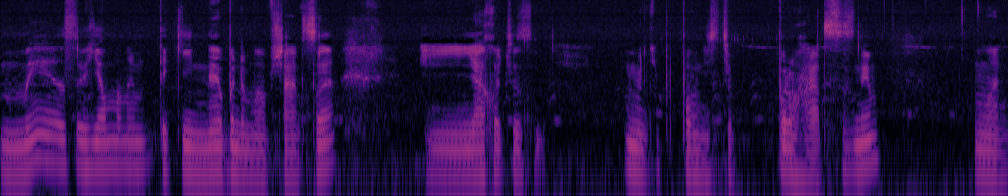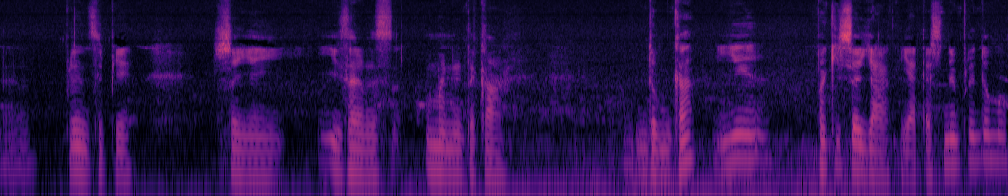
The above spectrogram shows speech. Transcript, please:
ми з Романом такі не будемо общатися. І я хочу ну, типу, повністю поругатися з ним. От, е, в принципі, що є і- зараз у мене така думка є. Поки що як, я теж не придумав.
